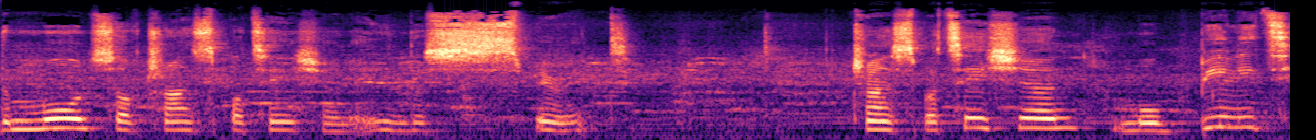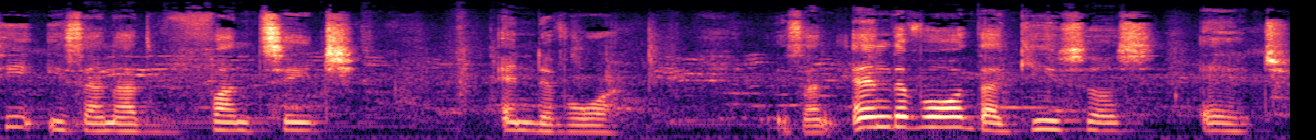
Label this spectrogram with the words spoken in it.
the modes of transportation in the spirit. Transportation, mobility is an advantage endeavor. It's an endeavor that gives us edge,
